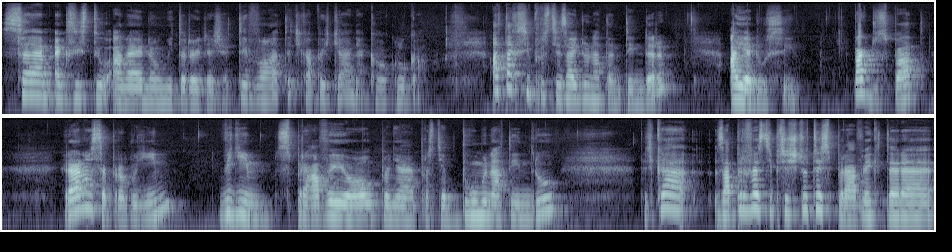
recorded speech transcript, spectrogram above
jsem, existuju a najednou mi to dojde, že ty vole, teďka bych chtěla nějakého kluka. A tak si prostě zajdu na ten Tinder a jedu si. Pak jdu spát, ráno se probudím, vidím zprávy, jo, úplně prostě boom na Tinderu. Teďka zaprvé si přečtu ty zprávy, které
